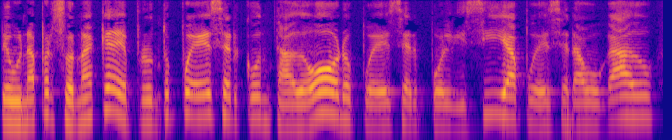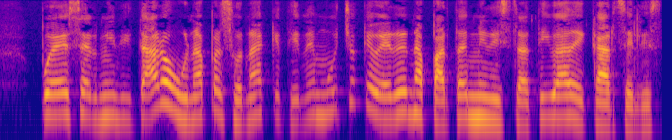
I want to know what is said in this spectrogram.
de una persona que de pronto puede ser contador o puede ser policía, puede ser abogado, puede ser militar o una persona que tiene mucho que ver en la parte administrativa de cárceles.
